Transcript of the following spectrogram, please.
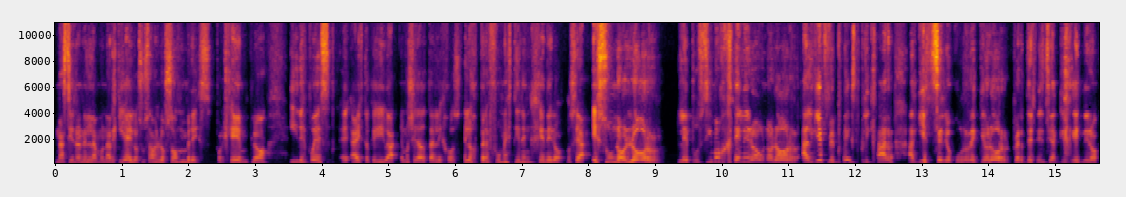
nacieron en la monarquía y los usaban los hombres, por ejemplo. Y después, eh, a esto que iba, hemos llegado tan lejos que los perfumes tienen género. O sea, es un olor Le pusimos género a un olor. ¿Alguien me puede explicar a quién se le ocurre qué olor pertenece a qué género?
